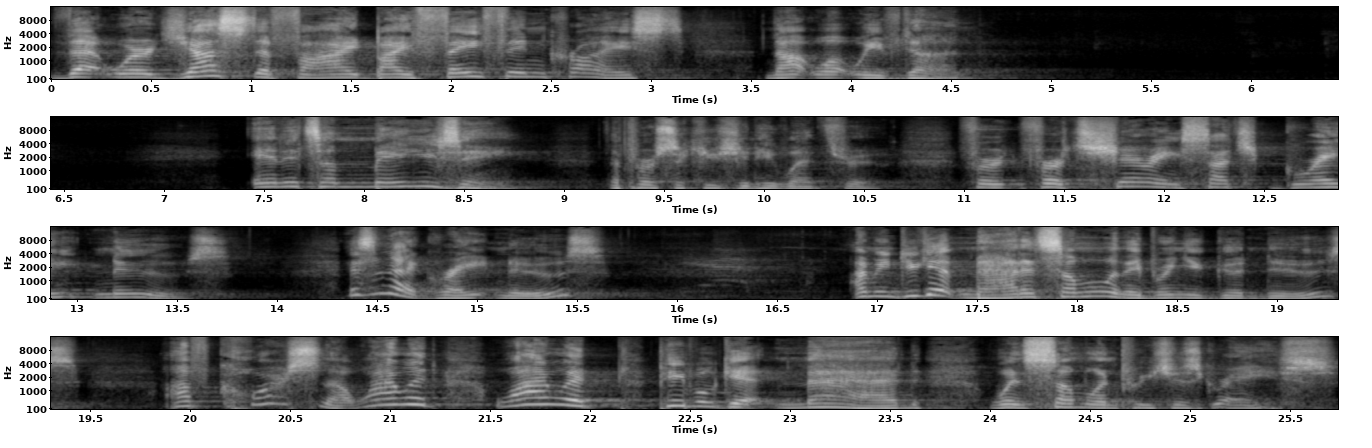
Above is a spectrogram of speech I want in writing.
That we're justified by faith in Christ, not what we've done. And it's amazing the persecution he went through for, for sharing such great news. Isn't that great news? I mean, do you get mad at someone when they bring you good news? Of course not. Why would, why would people get mad when someone preaches grace?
